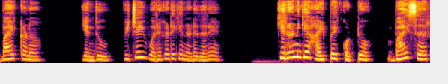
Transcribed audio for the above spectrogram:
ಬಾಯ್ ಕಣ, ಎಂದು ವಿಜಯ್ ಹೊರಗಡೆಗೆ ನಡೆದರೆ, ಕಿರಣ್ಗೆ ಹೈಪೈ ಕೊಟ್ಟು, ಬಾಯ್ ಸರ್,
